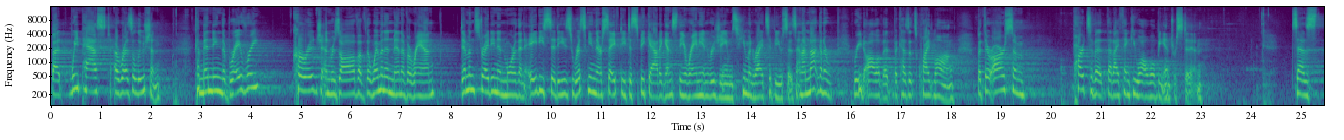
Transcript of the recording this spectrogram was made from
But we passed a resolution commending the bravery, courage, and resolve of the women and men of Iran, demonstrating in more than 80 cities, risking their safety to speak out against the Iranian regime's human rights abuses. And I'm not going to read all of it because it's quite long, but there are some parts of it that I think you all will be interested in. It says,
